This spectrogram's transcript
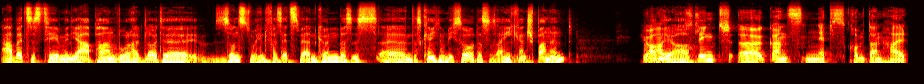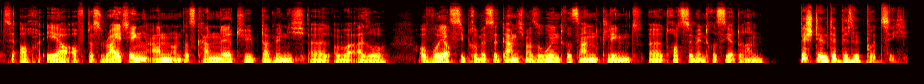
Arbeitssystem in Japan, wo halt Leute sonst wohin versetzt werden können. Das ist, äh, das kenne ich noch nicht so. Das ist eigentlich ganz spannend. Ja, ja. es klingt äh, ganz nett. Es kommt dann halt auch eher auf das Writing an und das kann der Typ. Da bin ich, äh, aber also, obwohl Ja. jetzt die Prämisse gar nicht mal so interessant klingt, äh, trotzdem interessiert dran. Bestimmt ein bisschen putzig.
